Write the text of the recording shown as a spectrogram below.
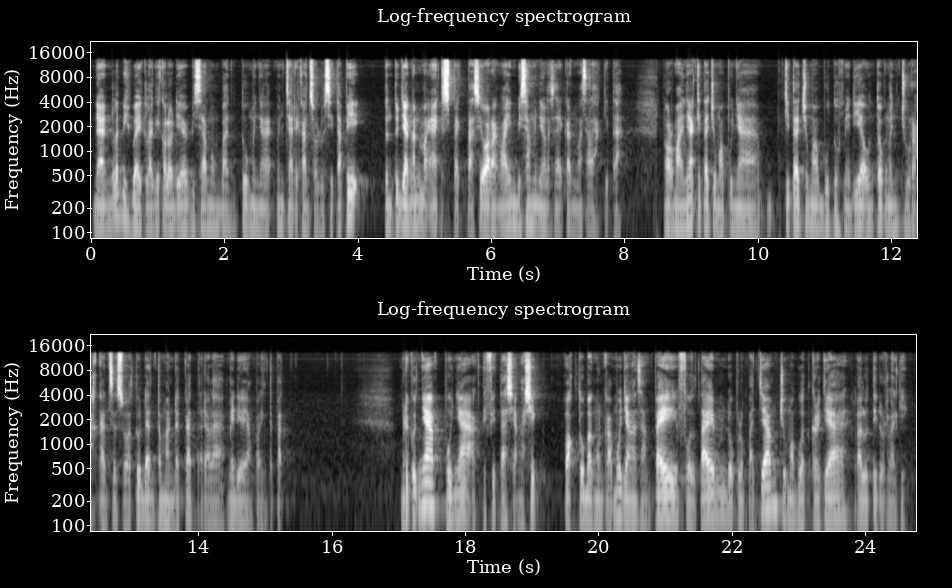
dan lebih baik lagi kalau dia bisa membantu mencarikan solusi. Tapi tentu jangan mengekspektasi orang lain bisa menyelesaikan masalah kita. Normalnya kita cuma punya kita cuma butuh media untuk mencurahkan sesuatu dan teman dekat adalah media yang paling tepat. Berikutnya punya aktivitas yang asyik. Waktu bangun kamu jangan sampai full time 24 jam cuma buat kerja lalu tidur lagi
